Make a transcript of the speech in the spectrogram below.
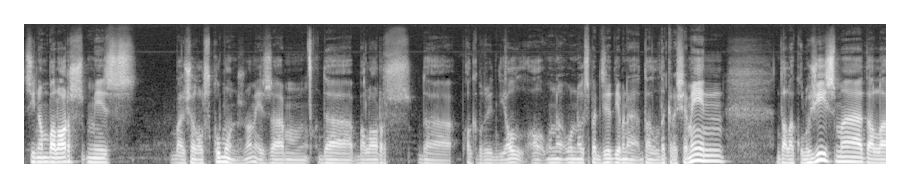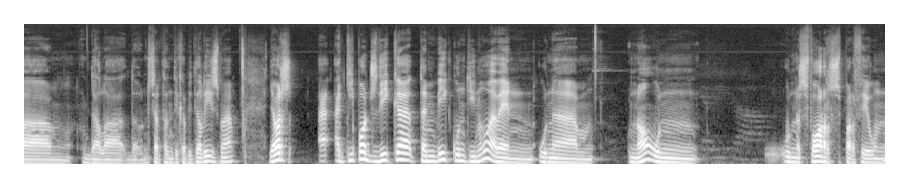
sinó en valors més això dels comuns, no? més um, de valors de, el que podríem dir, el, el, una, una experiència del decreixement, de l'ecologisme, de la, de la, cert anticapitalisme. Llavors, aquí pots dir que també hi continua havent una, no? un, un esforç per fer un,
